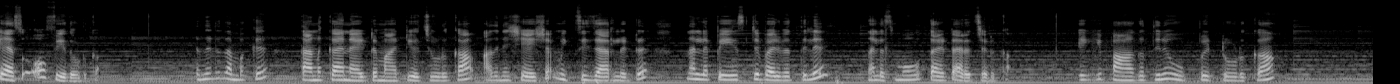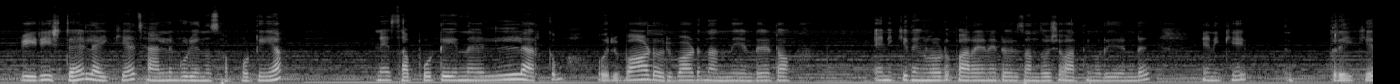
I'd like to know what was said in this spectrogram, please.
ഗ്യാസ് ഓഫ് ചെയ്ത് കൊടുക്കാം. എന്നിട്ട് നമുക്ക് തണുക്കാനായിട്ട് മാറ്റി വെച്ച് കൊടുക്കാം. അതിനുശേഷം മിക്സി ജാറിലിട്ട് നല്ല പേസ്റ്റ് പരുവത്തിൽ നല്ല സ്മൂത്തായിട്ട് അരച്ചെടുക്കാം. ഇതിലേക്ക് പാകത്തിന് ഉപ്പ് ഇട്ട് കൊടുക്കാം. വീഡിയോ ഇഷ്ടമായി ലൈക്ക് ചെയ്യുക ചാനലും കൂടി ഒന്ന് സപ്പോർട്ട് ചെയ്യുക. എന്നെ സപ്പോർട്ട് ചെയ്യുന്ന എല്ലാവർക്കും ഒരുപാട് ഒരുപാട് നന്ദിയുണ്ട് കേട്ടോ. എനിക്ക് നിങ്ങളോട് പറയാനായിട്ട് ഒരു സന്തോഷ വാർത്തയും കൂടിയുണ്ട് എനിക്ക് ത്രീ കെ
